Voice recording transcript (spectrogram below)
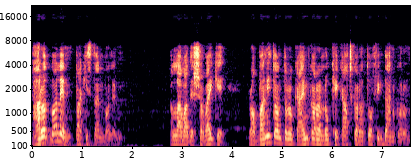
ভারত বলেন, পাকিস্তান বলেন। আল্লাহ আমাদের সবাইকে রব্বানিতন্ত্র কায়েম করার লক্ষ্যে কাজ করার তৌফিক দান করুন।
